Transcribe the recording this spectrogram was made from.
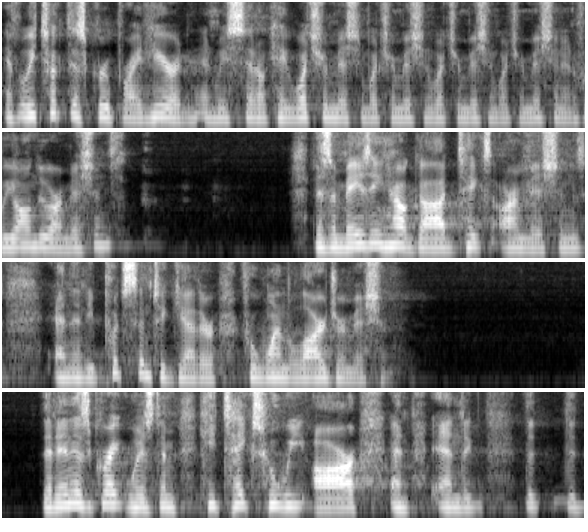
if we took this group right here and, and we said, okay, what's your mission? What's your mission? What's your mission? What's your mission? And if we all knew our missions, it's amazing how God takes our missions and then he puts them together for one larger mission. That in his great wisdom, he takes who we are and, and the, the, the,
